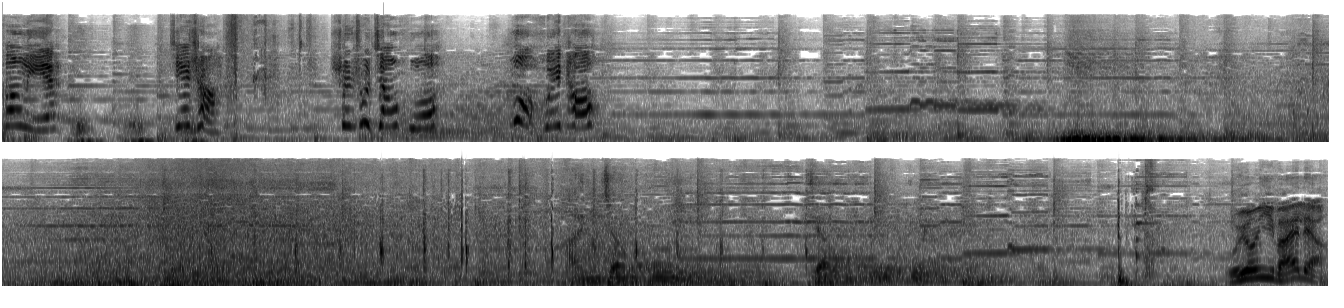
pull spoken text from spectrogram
方里，接着，身处江湖，莫回头。寒江孤影，江湖故人。我用一百两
